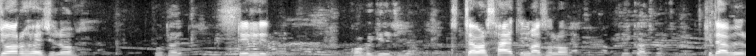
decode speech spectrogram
জ্বর হয়েছিল। কোথায়? দিল্লি। কবে গিয়েছিল যাবার সাড়ে তিন মাস হলো। কি কাজ করছিলেন? কিতাবের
